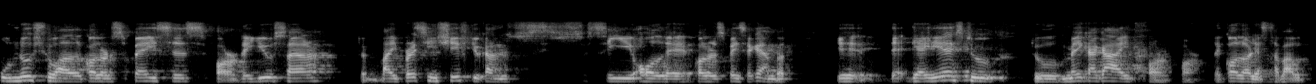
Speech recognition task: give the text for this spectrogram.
unusual color spaces for the user. By pressing shift, you can see all the color space again, but the, the idea is to to make a guide for, for the colorist about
